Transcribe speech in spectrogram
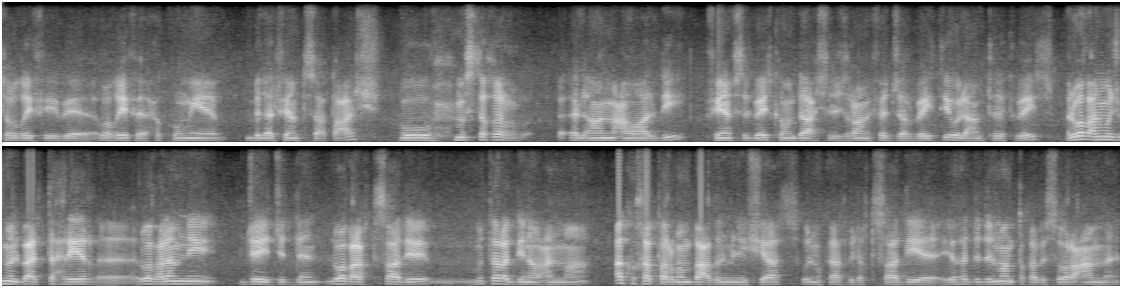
توظيفي بوظيفة حكومية بال 2019 ومستقر الآن مع والدي في نفس البيت كون داعش الإجرامي فجر بيتي ولا أمتلك بيت. الوضع المجمل بعد التحرير آه، الوضع الأمني جيد جدا الوضع الاقتصادي متردي نوعا ما. أكو خطر من بعض الميليشيات والمكاتب الاقتصادية يهدد المنطقة بصورة عامة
